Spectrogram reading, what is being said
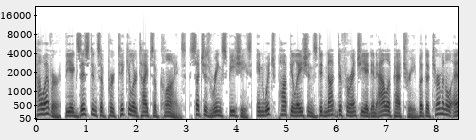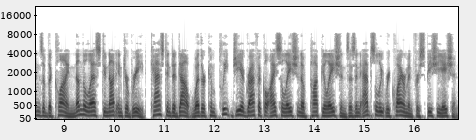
However, the existence of particular types of clines, such as ring species, in which populations did not differentiate in allopatry but the terminal ends of the cline nonetheless do not interbreed, cast into doubt whether complete geographical isolation of populations is an absolute requirement for speciation.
